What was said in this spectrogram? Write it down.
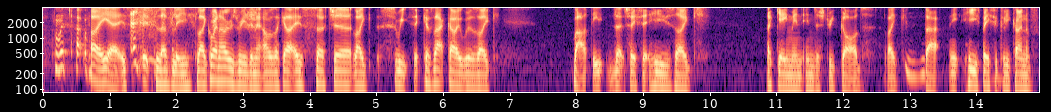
what that would Oh yeah, it's it's lovely. Like when I was reading it, I was like, that is such a like sweet thing because that guy was like, well, the, let's face it, he's like a gaming industry god. Like that, he's basically kind of,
